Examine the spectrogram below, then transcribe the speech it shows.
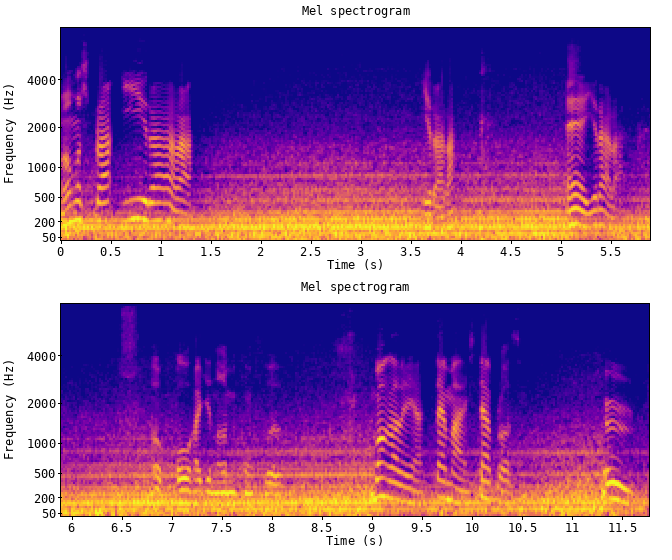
Vamos para Irará. Irará? É, Irará. Oh, porra de nome confuso. Bom, galera, até mais, até a próxima. Uh.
